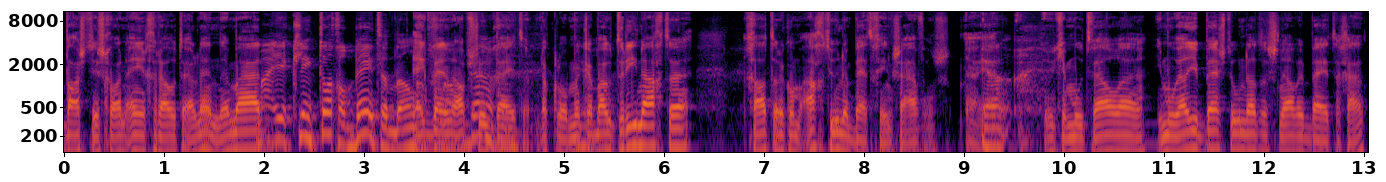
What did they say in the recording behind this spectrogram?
Bas, het is gewoon één grote ellende. Maar, maar je klinkt toch al beter dan... Ik ben absoluut dagen. beter, dat klopt. Maar ja. ik heb ook drie nachten gehad dat ik om acht uur naar bed ging s'avonds. Nou, ja. ja. Je, moet wel, uh, je moet wel je best doen dat het snel weer beter gaat.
